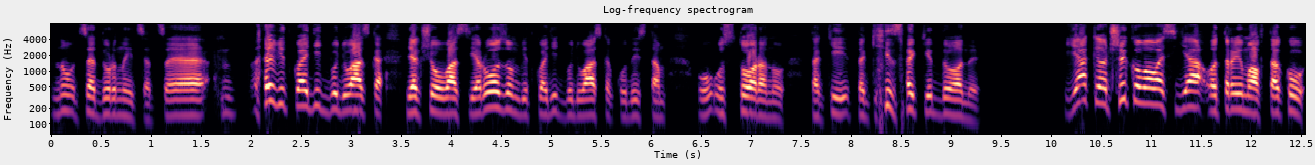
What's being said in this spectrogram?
Ну, це дурниця. Це відкладіть, будь ласка, якщо у вас є розум, відкладіть, будь ласка, кудись там у, у сторону такі, такі закидони. Як і очікувалось, я отримав таку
